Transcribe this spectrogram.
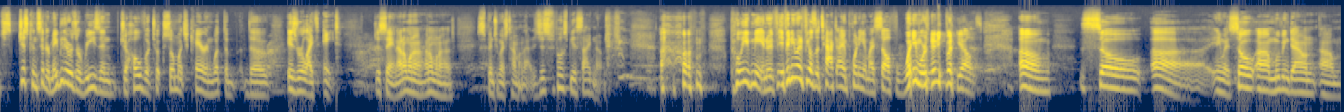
just, just consider maybe there was a reason Jehovah took so much care in what the the right. Israelites ate. Right. Just saying, I don't want to I don't want to spend too much time on that. It's just supposed to be a side note. um, believe me, and if, if anyone feels attacked, I am pointing at myself way more than anybody else. Um, so, uh, anyway, so um, moving down. Um,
